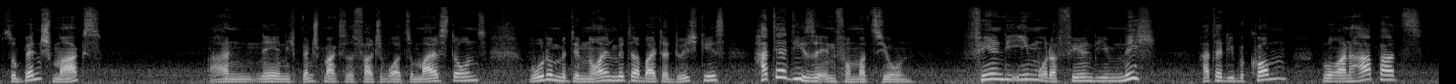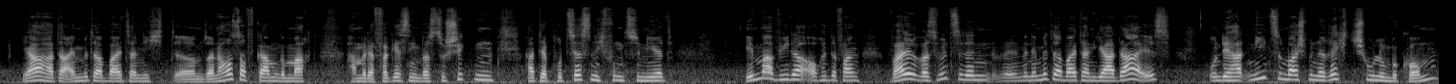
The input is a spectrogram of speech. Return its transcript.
so Benchmarks. Ah, nee, nicht Benchmarks, das, ist das falsche Wort, so Milestones, wo du mit dem neuen Mitarbeiter durchgehst. Hat er diese Informationen? Fehlen die ihm oder fehlen die ihm nicht? Hat er die bekommen? Woran hapert's? Ja, hatte ein Mitarbeiter nicht ähm, seine Hausaufgaben gemacht? Haben wir da vergessen, ihm was zu schicken? Hat der Prozess nicht funktioniert? Immer wieder auch hinterfragen, weil was willst du denn, wenn der Mitarbeiter ein Jahr da ist und der hat nie zum Beispiel eine Rechtsschulung bekommen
